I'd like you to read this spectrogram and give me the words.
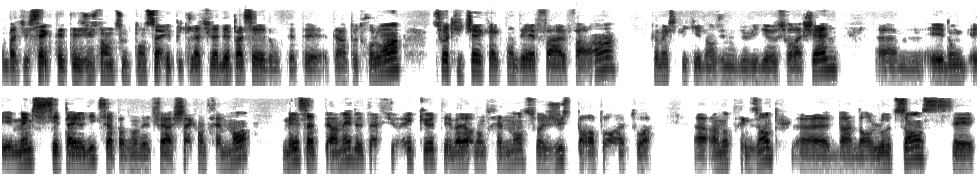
bah, tu sais que tu étais juste en dessous de ton seuil et puis que là tu l'as dépassé, donc tu étais, un peu trop loin. Soit tu check avec ton DFA alpha 1, comme expliqué dans une ou deux vidéos sur la chaîne. Euh, et donc, et même si c'est périodique, ça n'a pas besoin d'être fait à chaque entraînement, mais ça te permet de t'assurer que tes valeurs d'entraînement soient juste par rapport à toi. Euh, un autre exemple, euh, ben, dans l'autre sens, c'est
